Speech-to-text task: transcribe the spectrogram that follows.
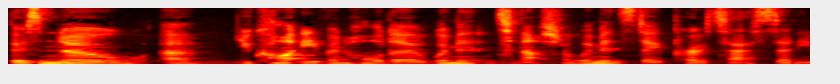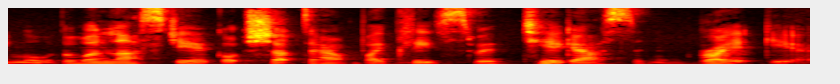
There's no, um, you can't even hold a Women International Women's Day protest anymore. The one last year got shut down by police with tear gas and riot gear.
